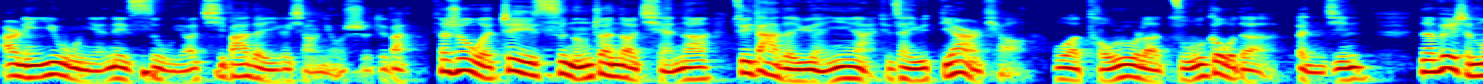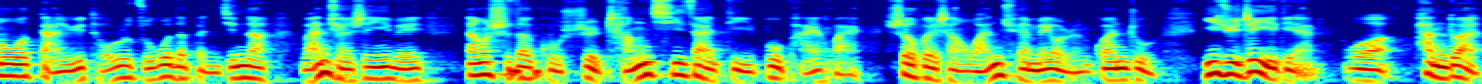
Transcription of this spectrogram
二零一五年那次五幺七八的一个小牛市，对吧？他说我这一次能赚到钱呢，最大的原因啊，就在于第二条，我投入了足够的本金。那为什么我敢于投入足够的本金呢？完全是因为当时的股市长期在底部徘徊，社会上完全没有人关注。依据这一点，我判断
